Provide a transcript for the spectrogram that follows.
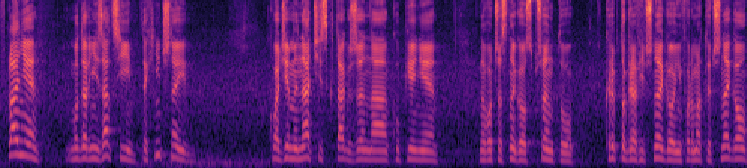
W planie modernizacji technicznej kładziemy nacisk także na kupienie nowoczesnego sprzętu kryptograficznego, informatycznego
